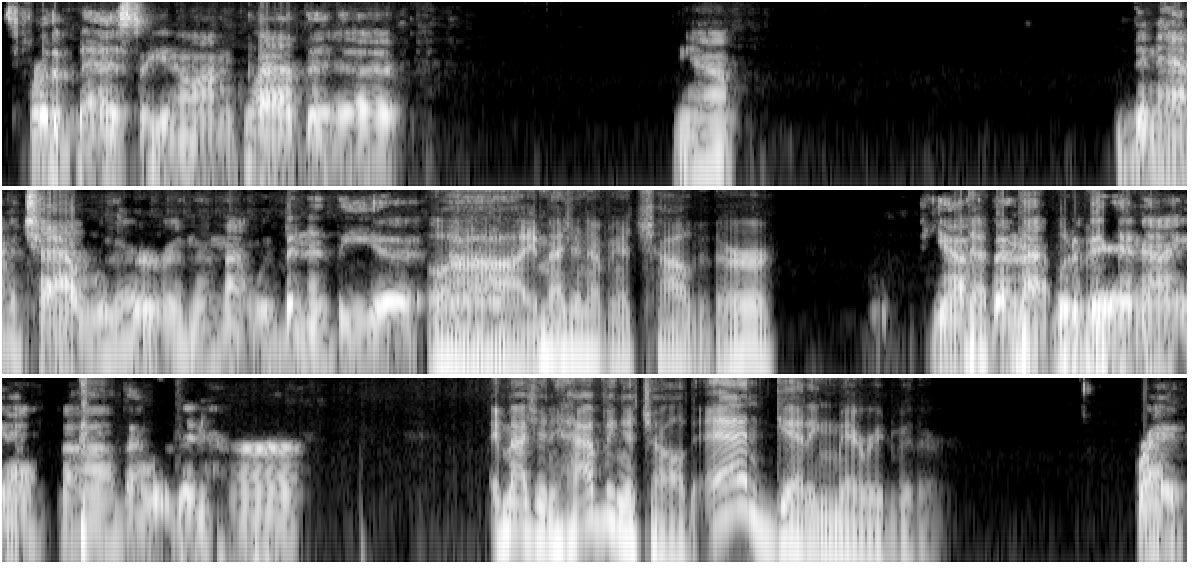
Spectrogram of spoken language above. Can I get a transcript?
It's for the best. You know, I'm glad that uh, you know didn't have a child with her, and then that would have been the uh, uh, Ah, imagine having a child with her. Yeah, That- then that that, would have would've been, been uh, yeah, uh, that would have been her. Imagine having a child and getting married with her. Right.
